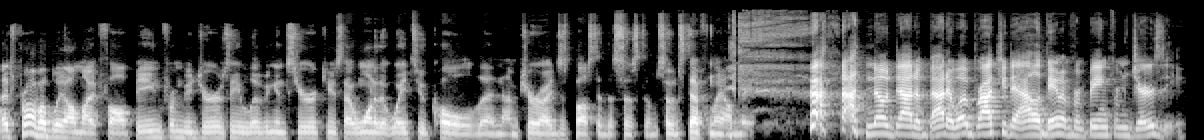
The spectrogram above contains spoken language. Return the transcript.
It's probably all my fault. Being from New Jersey, living in Syracuse, I wanted it way too cold and I'm sure I just busted the system. So it's definitely on me. no doubt about it. What brought you to Alabama from being from Jersey?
